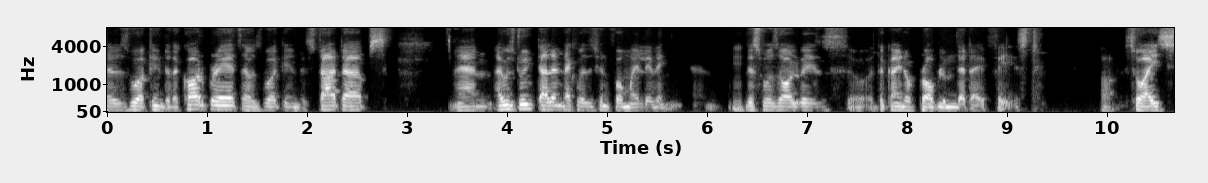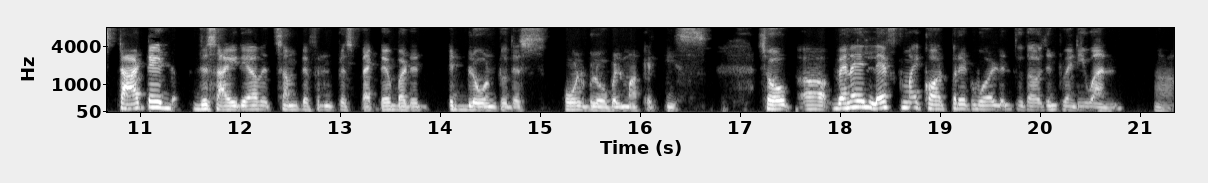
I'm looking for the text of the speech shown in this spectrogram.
I was working to the corporates, I was working into startups, and I was doing talent acquisition for my living. Hmm. And this was always uh, the kind of problem that I faced. Uh, so I started this idea with some different perspective, but it it blew into this whole global market piece. So uh, when I left my corporate world in 2021, uh,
